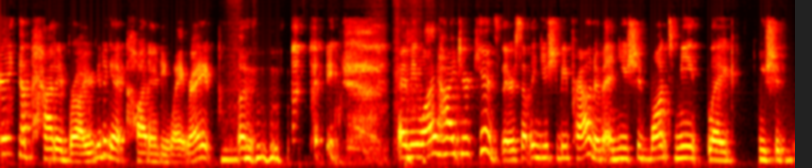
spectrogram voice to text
wearing a padded bra. You're going to get caught anyway, right? I mean, why hide your kids? There's something you should be proud of, and you should want to meet like you should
